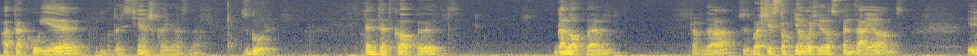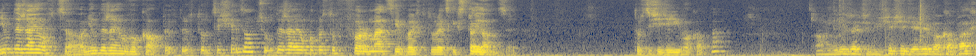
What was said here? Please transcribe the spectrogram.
atakuje, bo to jest ciężka jazda, z góry. Ten ten kopyt, galopem, prawda? Czy właśnie stopniowo się rozpędzając. I oni uderzają w co? Oni uderzają w okopy, w których Turcy siedzą, czy uderzają po prostu w formację wojsk tureckich stojących? Turcy siedzieli w okopach? Oni rzeczywiście siedzieli w okopach,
